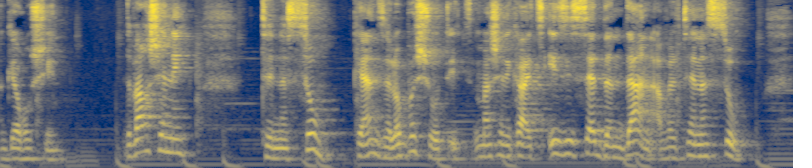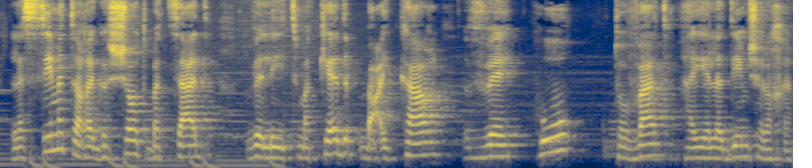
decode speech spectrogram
הגירושין. דבר שני, תנסו, כן? זה לא פשוט, מה שנקרא it's easy said and done, אבל תנסו. לשים את הרגשות בצד ולהתמקד בעיקר, והוא טובת הילדים שלכם.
